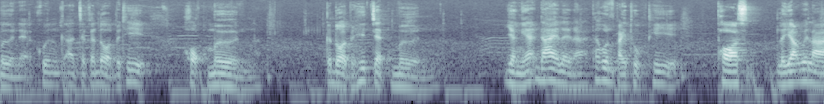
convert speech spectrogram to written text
0,000เนี่ยคุณอาจจะกระโดดไปที่ 60,000 กระโดดไปที่ 70,000 อย่างเงี้ยได้เลยนะ ถ้าคุณไปถูกที่พอระยะเวลา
